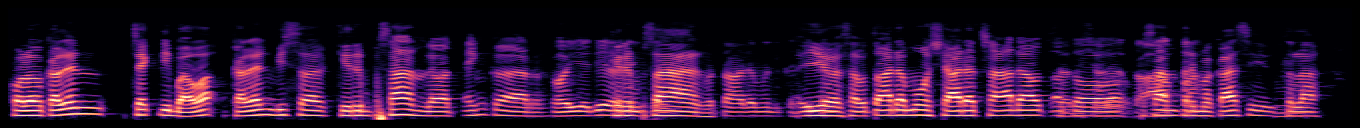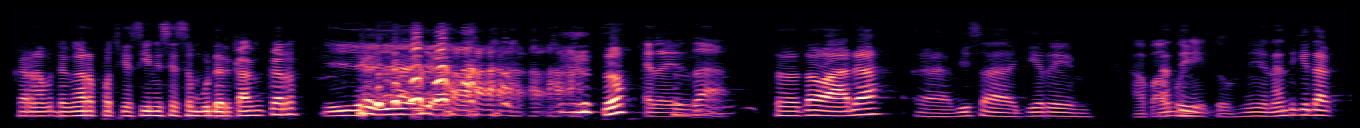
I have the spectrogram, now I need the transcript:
kalau kalian cek di bawah, kalian bisa kirim pesan lewat Anchor. Oh iya dia kirim pesan. Siapa tahu ada mau dikasih. Iya, siapa tahu ada mau shout out shout out Shout out, atau pesan apa. terima kasih Hmm. telah karena dengar podcast ini saya sembuh dari kanker. Iya iya iya. Tuh, Eleza. siapa tahu ada eh, bisa kirim. Apa pun nanti itu. Nih, nanti kita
